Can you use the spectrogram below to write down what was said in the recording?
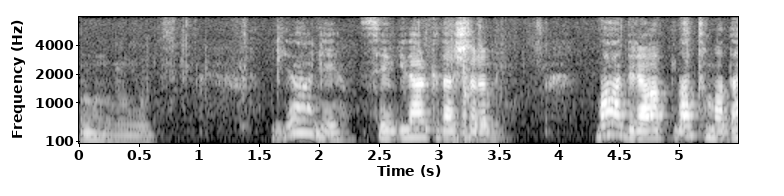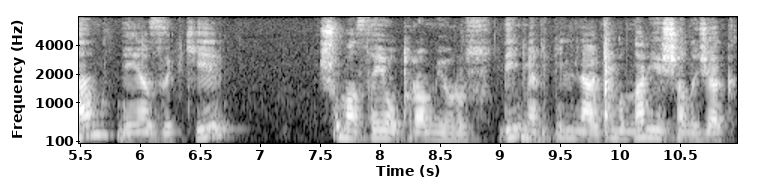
Hmm. Yani sevgili arkadaşlarım badire atlatmadan ne yazık ki şu masaya oturamıyoruz değil mi? İlla ki bunlar yaşanacak.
